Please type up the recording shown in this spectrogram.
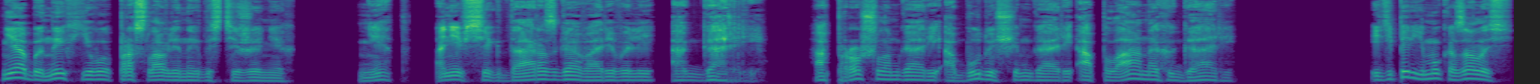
ни об иных его прославленных достижениях. Нет, они всегда разговаривали о Гарри, о прошлом Гарри, о будущем Гарри, о планах Гарри. И теперь ему казалось,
